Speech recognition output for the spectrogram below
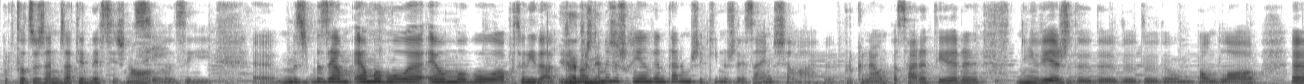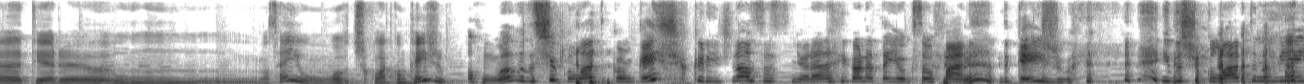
porque todos os anos há tendências novas e uh, mas, mas é, é, uma boa, é uma boa oportunidade para nós também nos reinventarmos aqui nos designs, sei lá, porque não passar a ter, em vez de, de, de, de um pão de ló, uh, ter um, não sei, um ovo de chocolate com queijo? Um ovo de chocolate com queijo, Cris? Nossa Senhora, agora até eu que sou fã de queijo e de chocolate não vi aí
